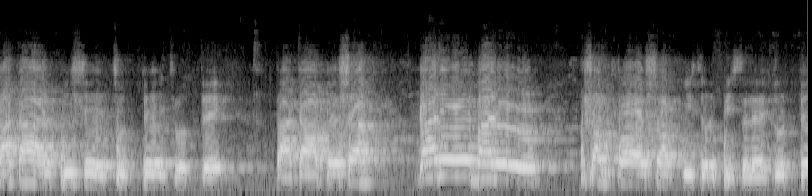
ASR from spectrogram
টাকার পিছে ছুটতে ছুটতে টাকা, পয়সা, গাড়ি, বাড়ি সম্পদ সব কিছুর পিছনে দূরতে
